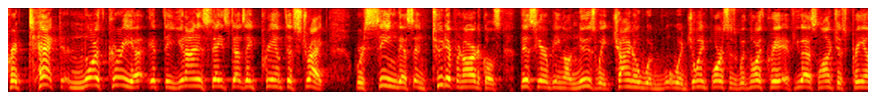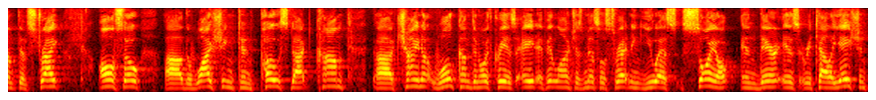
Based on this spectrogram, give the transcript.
protect North Korea if the United States does a preemptive strike. We're seeing this in two different articles. This here being on Newsweek, China would would join forces with North Korea if U.S. launches preemptive strike. Also, uh, the WashingtonPost.com uh, China won't come to North Korea's aid if it launches missiles threatening U.S. soil, and there is retaliation.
